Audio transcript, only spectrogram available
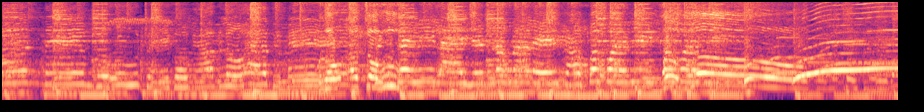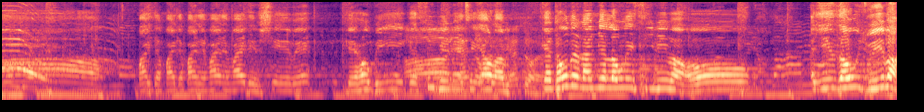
One name ဘူးတွေကိုငါဘလို့အပ်ပြီမဲ ဘလို့အပ်တော့ဘူး စိတ်လာရင်လုံးလာလေးကပတ်ပွားပြီးပတ်ပွား yo ပြီး yo တယ်မိုက်တယ်မိုက်တယ်မိုက်တယ်ရှယ်ပဲကဲဟုတ်ပြီကဲစုပြင်းမဲ့ချိန်ရောက်လာပြီကဲထုံးတဲ့တိုင်းမျက်လုံးလေးစီးပေးပါဦးအရင်ဆုံးရွေးပါ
